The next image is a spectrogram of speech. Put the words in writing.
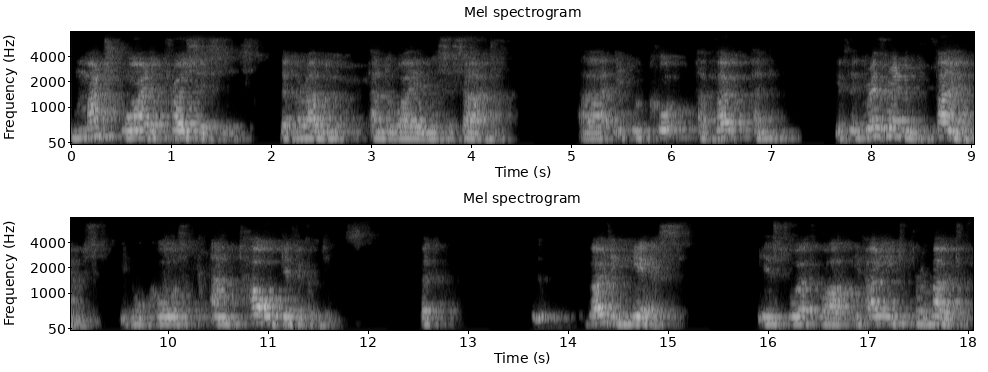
much wider processes that are under, underway in the society. Uh, it would cause a vote, and if the referendum fails, it will cause untold difficulties. But voting yes is worthwhile, if only to promote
